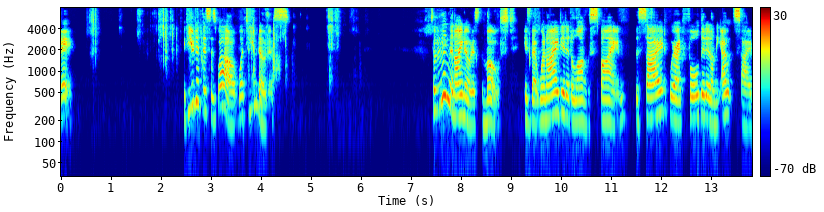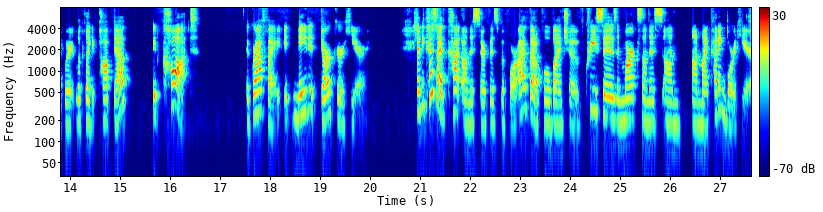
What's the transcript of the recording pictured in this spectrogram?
Okay. If you did this as well, what do you notice? So the thing that I noticed the most is that when I did it along the spine, the side where I folded it on the outside where it looked like it popped up, it caught the graphite. It made it darker here. And because I've cut on this surface before, I've got a whole bunch of creases and marks on this on on my cutting board here.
